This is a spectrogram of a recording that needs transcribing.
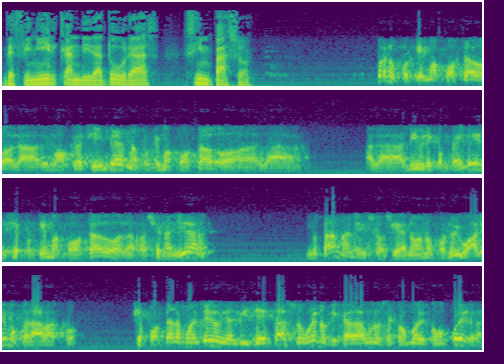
definir candidaturas sin paso. Porque hemos apostado a la democracia interna, porque hemos apostado a la, a la libre competencia, porque hemos apostado a la racionalidad. No está mal eso, o sea, no, no, pues no igualemos para abajo. Si apostáramos al dedo y al billetazo, bueno, que cada uno se acomode como pueda.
